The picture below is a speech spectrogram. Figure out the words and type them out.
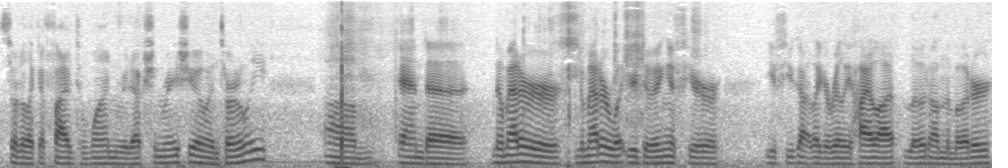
sort of like a five to one reduction ratio internally. Um, and uh, no matter no matter what you're doing, if you're if you got like a really high load on the motor,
